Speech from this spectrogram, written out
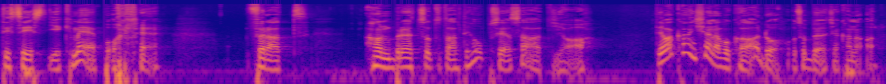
till sist gick med på det. För att han bröt så totalt ihop så jag sa att ja, det var kanske en avokado och så böt jag kanal.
